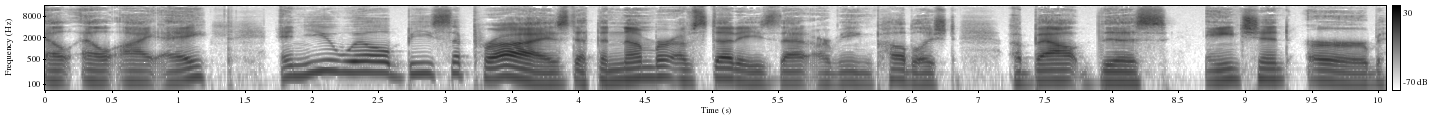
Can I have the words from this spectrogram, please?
L L I A. And you will be surprised at the number of studies that are being published about this ancient herb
